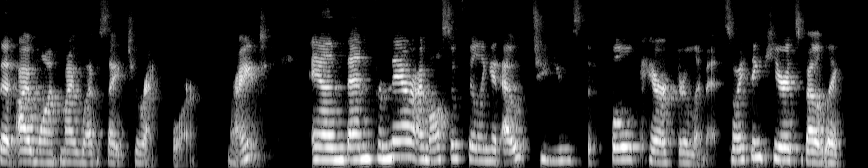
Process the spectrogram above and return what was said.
that I want my website to rank for, right? And then from there, I'm also filling it out to use the full character limit. So I think here it's about like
